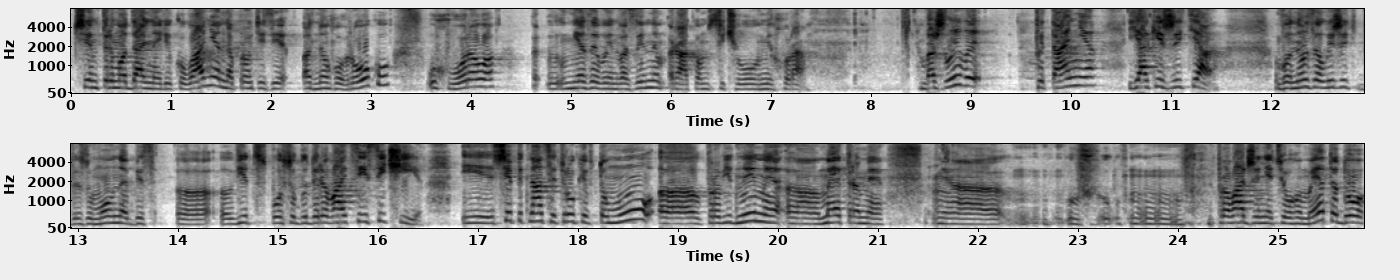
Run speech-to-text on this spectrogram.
чим тримодальне лікування на протязі одного року у хворого м'язово-інвазивним раком січового міхура. Важливе питання якість життя. Воно залежить безумовно без, е, від способу деривації сечі. І ще 15 років тому е, провідними е, метрами е, впровадження цього методу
